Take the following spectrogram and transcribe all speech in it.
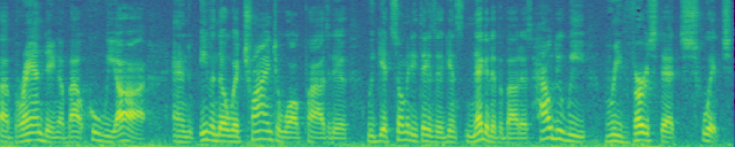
uh, branding about who we are, and even though we're trying to walk positive, we get so many things against negative about us. How do we reverse that switch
